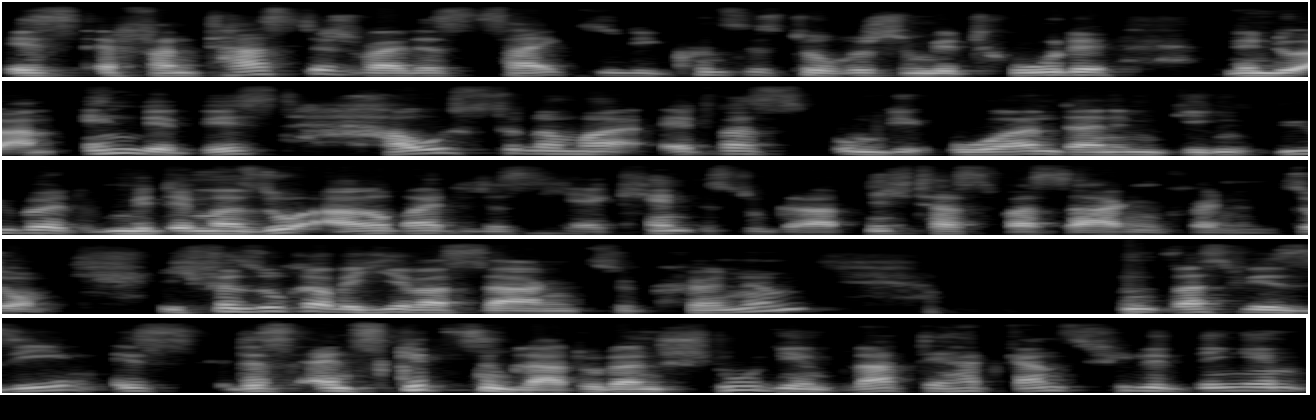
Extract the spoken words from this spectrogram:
Ist äh, fantastisch, weil das zeigt so die kunsthistorische Methode. Wenn du am Ende bist, haust du nochmal etwas um die Ohren deinem Gegenüber, mit dem er so arbeitet, dass ich erkennt, dass du gerade nicht hast was sagen können. So, ich versuche aber hier was sagen zu können. Und was wir sehen, ist, das ist ein Skizzenblatt oder ein Studienblatt, der hat ganz viele Dinge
